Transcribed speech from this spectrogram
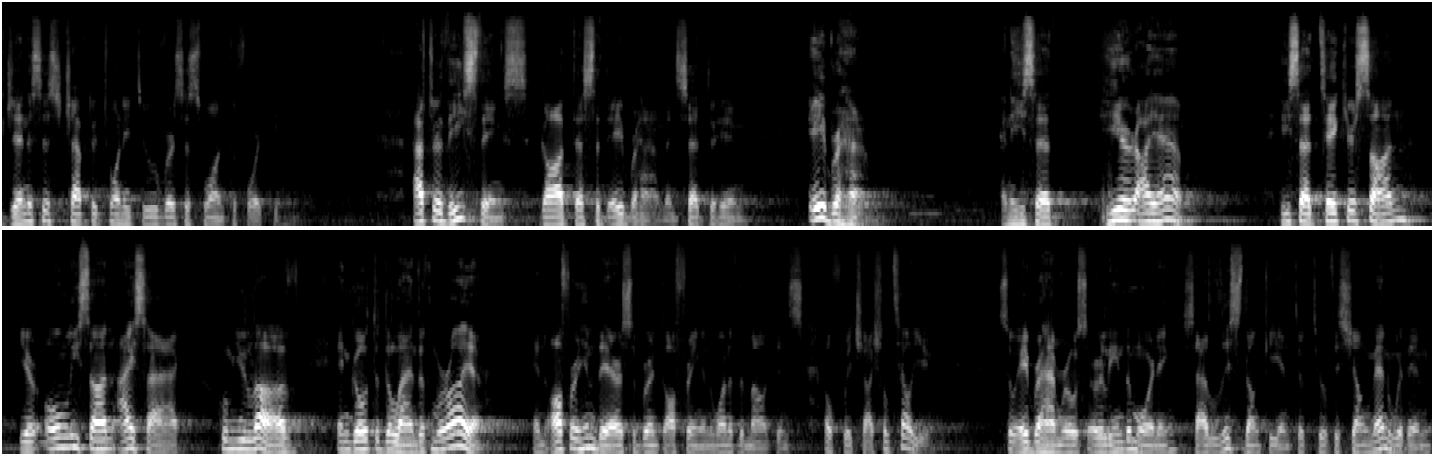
Genesis chapter 22, verses 1 to 14. After these things, God tested Abraham and said to him, Abraham. And he said, Here I am. He said, Take your son, your only son Isaac, whom you love, and go to the land of Moriah, and offer him there as a burnt offering on one of the mountains of which I shall tell you. So Abraham rose early in the morning, saddled his donkey, and took two of his young men with him,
